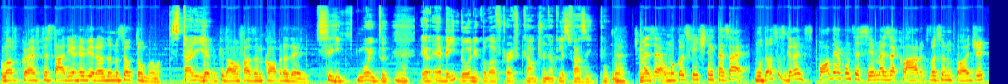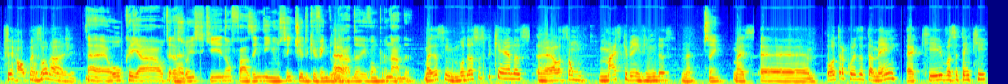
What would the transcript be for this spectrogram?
o Lovecraft estaria revirando no seu túmulo. Estaria. Pelo que estavam fazendo com a obra dele. Sim, muito. É, é bem irônico o Lovecraft Country, né? O que eles fazem. É. Mas é, uma coisa que a gente tem que pensar é: mudanças grandes podem acontecer, mas é claro que você não pode ferrar o personagem. É, ou criar alterações que não fazem nenhum sentido, que vêm do É. nada e vão pro nada. Mas assim, mudanças pequenas, é, elas são mais que bem-vindas, né? Sim. Mas é, outra coisa também é que você tem que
